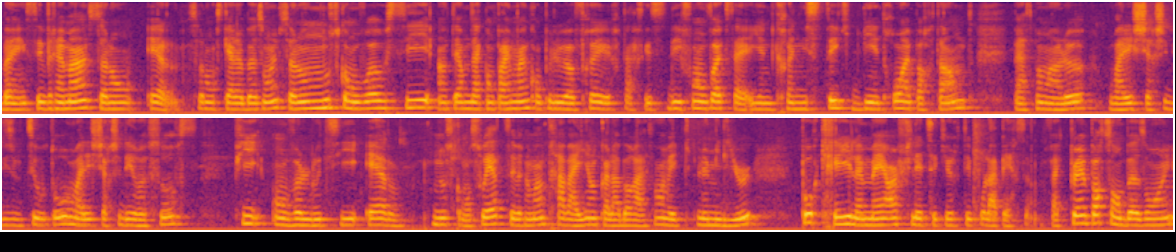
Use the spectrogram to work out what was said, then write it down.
ben c'est vraiment selon elle, selon ce qu'elle a besoin, selon nous, ce qu'on voit aussi en termes d'accompagnement qu'on peut lui offrir. Parce que si des fois on voit qu'il y a une chronicité qui devient trop importante, ben à ce moment-là, on va aller chercher des outils autour, on va aller chercher des ressources puis on va l'outiller elle. Nous, ce qu'on souhaite, c'est vraiment travailler en collaboration avec le milieu pour créer le meilleur filet de sécurité pour la personne. Fait que peu importe son besoin,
